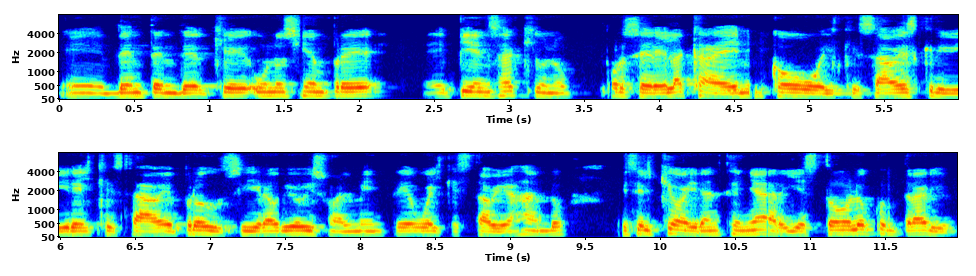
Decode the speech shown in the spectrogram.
eh, de entender que uno siempre eh, piensa que uno, por ser el académico o el que sabe escribir, el que sabe producir audiovisualmente o el que está viajando, es el que va a ir a enseñar y es todo lo contrario.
